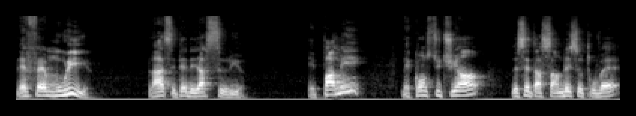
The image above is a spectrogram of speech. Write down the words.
les faire mourir. Là, c'était déjà sérieux. Et parmi les constituants de cette assemblée se trouvait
